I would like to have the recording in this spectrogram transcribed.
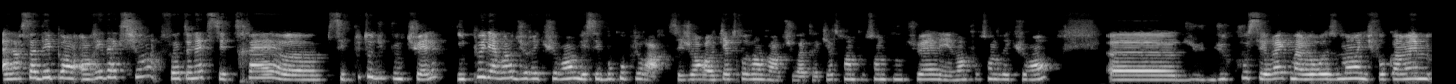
Alors ça dépend. En rédaction, faut être honnête, c'est très, euh, c'est plutôt du ponctuel. Il peut y avoir du récurrent, mais c'est beaucoup plus rare. C'est genre 80-20, tu vois, tu as 80% de ponctuel et 20% de récurrent. Euh, du, du, coup, c'est vrai que malheureusement, il faut quand même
